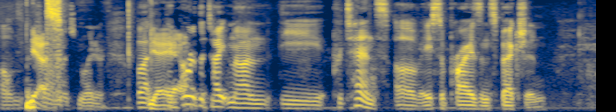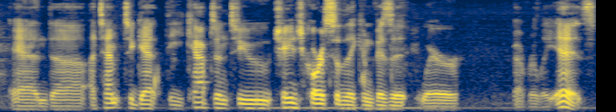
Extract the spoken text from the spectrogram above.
I'll, Yes. Mention later. But Yeah, they yeah. the Titan on the pretense of a surprise inspection and uh, attempt to get the captain to change course so they can visit where Beverly is.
